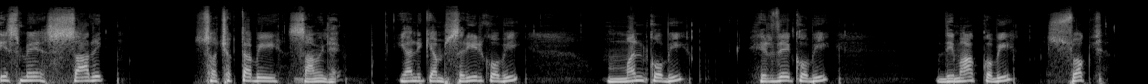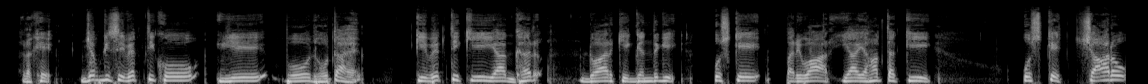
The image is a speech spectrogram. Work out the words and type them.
इसमें शारीरिक स्वच्छता भी शामिल है। यानी कि हम शरीर को भी, मन को भी, हृदय को भी, दिमाग को भी स्वच्छ रखें। जब किसी व्यक्ति को ये बोध होता है कि व्यक्ति की या घर द्वार की गंदगी, उसके परिवार या यहाँ तक कि उसके चारों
